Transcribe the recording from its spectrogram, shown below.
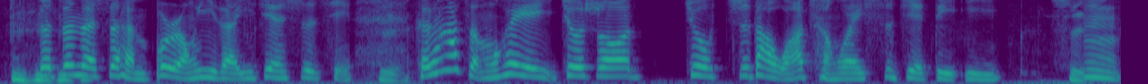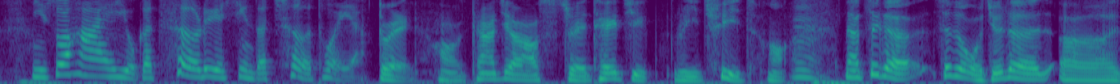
这真的是很不容易的一件事情。可是他怎么会就是说就知道我要成为世界第一？是，嗯，你说他还有个策略性的撤退啊？对，好，他叫 strategic retreat 哈。嗯，那这个这个，我觉得呃。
